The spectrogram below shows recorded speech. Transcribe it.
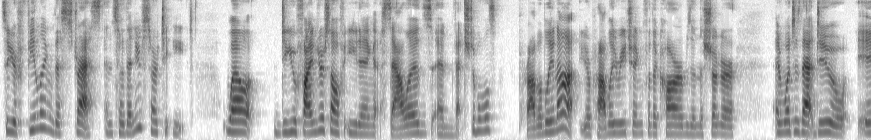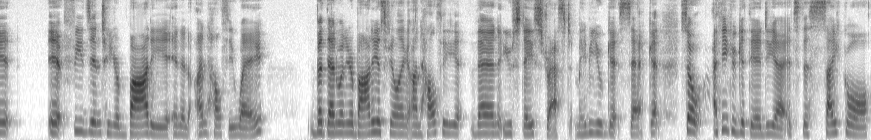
So you're feeling this stress, and so then you start to eat. Well, do you find yourself eating salads and vegetables? Probably not. You're probably reaching for the carbs and the sugar. And what does that do? It it feeds into your body in an unhealthy way. But then when your body is feeling unhealthy, then you stay stressed. Maybe you get sick. So I think you get the idea. It's this cycle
